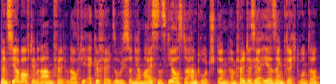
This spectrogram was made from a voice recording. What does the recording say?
Wenn es dir aber auf den Rahmen fällt oder auf die Ecke fällt, so wie es dann ja meistens dir aus der Hand rutscht, dann ähm, fällt es ja eher senkrecht runter.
